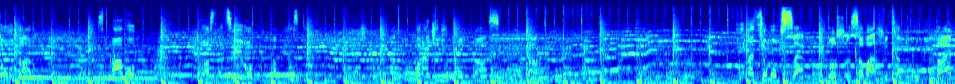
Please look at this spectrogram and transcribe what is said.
До удару. Справу, власне, це і робить Капустін. Над попередженню одна секунда. І на цьому все. Отож, завершується другий тайм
